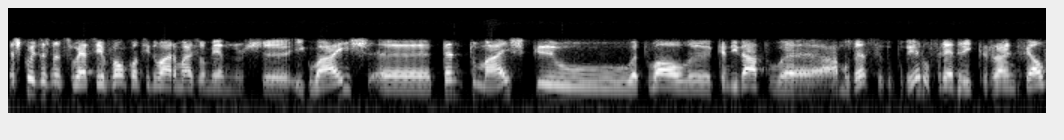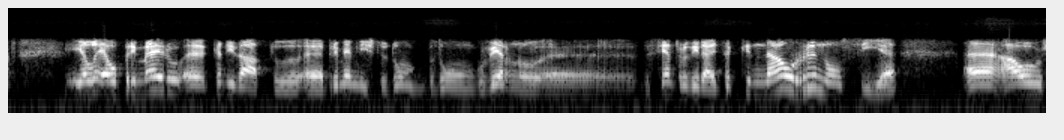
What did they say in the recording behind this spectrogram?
as coisas na Suécia vão continuar mais ou menos uh, iguais, uh, tanto mais que o atual uh, candidato à mudança do poder, o Fredrik Reinfeldt, ele é o primeiro candidato primeiro-ministro de, um, de um, governo de centro-direita que não renuncia uh, aos,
